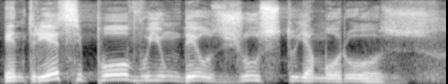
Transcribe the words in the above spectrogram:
entre esse povo e um Deus justo e amoroso.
